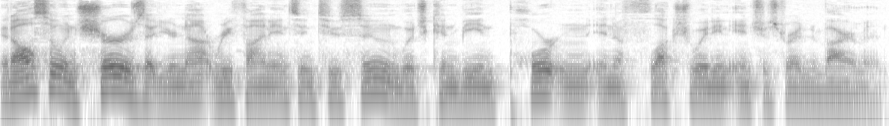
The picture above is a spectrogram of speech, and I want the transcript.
It also ensures that you're not refinancing too soon, which can be important in a fluctuating interest rate environment.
